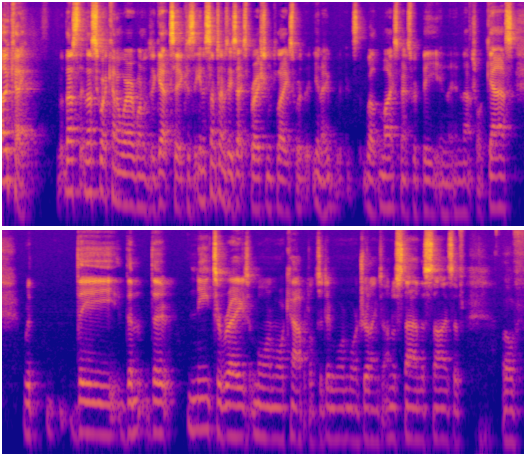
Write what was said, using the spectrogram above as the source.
Okay, that's that's what kind of where I wanted to get to because you know sometimes these exploration plays where you know well my experience would be in, in natural gas with the the the need to raise more and more capital to do more and more drilling to understand the size of of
